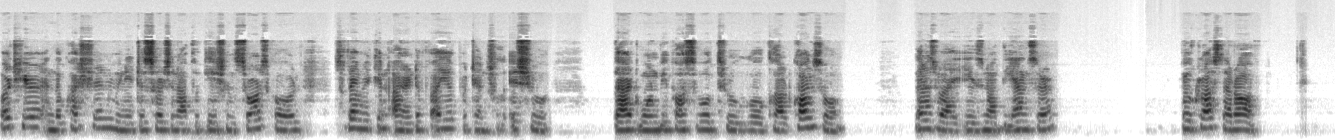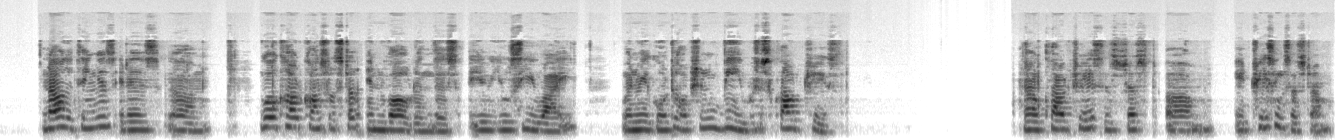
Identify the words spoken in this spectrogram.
But here in the question, we need to search an application source code so that we can identify a potential issue. That won't be possible through Google Cloud Console. That is why A is not the answer. We'll cross that off. Now the thing is, it is um, Google Cloud Console still involved in this. You, you'll see why when we go to option B, which is Cloud Trace. Now Cloud Trace is just um, a tracing system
